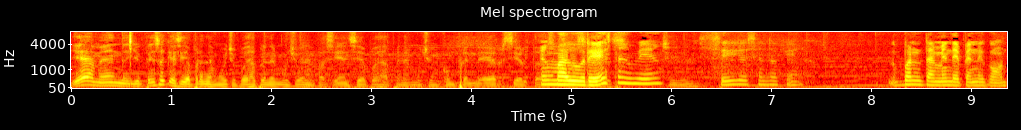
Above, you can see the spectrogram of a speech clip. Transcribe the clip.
Yeah, man, yo pienso que sí aprendes mucho. Puedes aprender mucho en paciencia, puedes aprender mucho en comprender ciertas En madurez cosas. también. Sí. Sí, yo siento que... Bueno, también depende con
